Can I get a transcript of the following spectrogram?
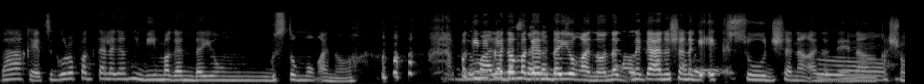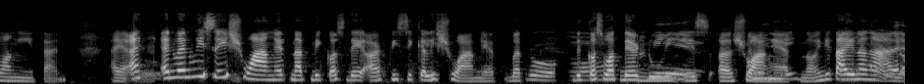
Bakit? Siguro pag talagang hindi maganda yung gusto mong ano. pag hindi talaga maganda talaga yung ano, nag nag-ano siya, nag-exude siya ng ano din, ng True. kaswangitan. Ayan. And, and when we say swangit, not because they are physically swangit, but because what they're doing is uh, swangit, no? Hindi tayo na nga ano,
